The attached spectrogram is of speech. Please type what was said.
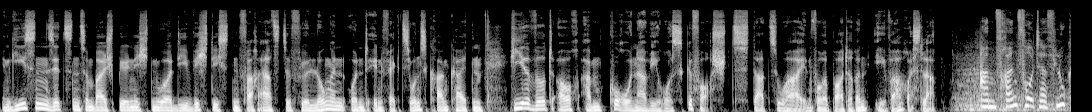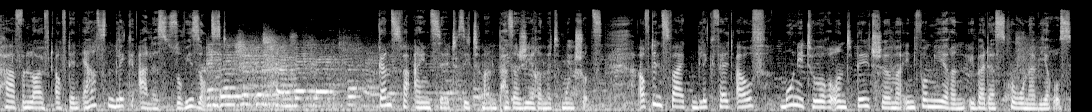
In Gießen sitzen zum Beispiel nicht nur die wichtigsten Fachärzte für Lungen- und Infektionskrankheiten, hier wird auch am Coronavirus geforscht. Dazu HR-Inforeporterin Eva Rössler. Am Frankfurter Flughafen läuft auf den ersten Blick alles so wie sonst. Ganz vereinzelt sieht man Passagiere mit Mundschutz. Auf den zweiten Blick fällt auf, Monitore und Bildschirme informieren über das Coronavirus.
